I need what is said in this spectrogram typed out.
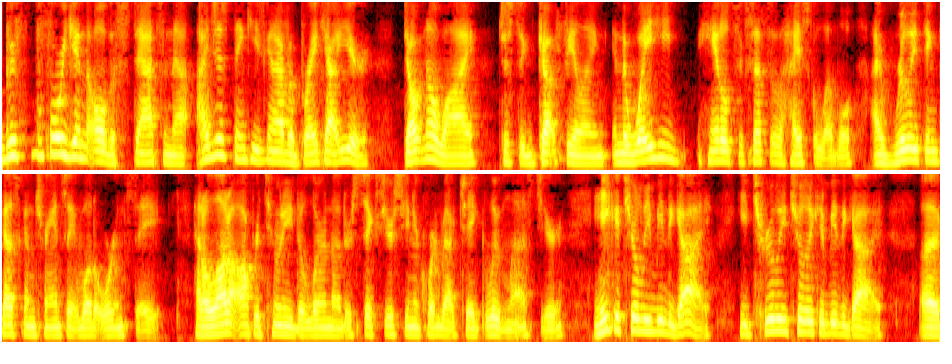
before we get into all the stats and that, I just think he's going to have a breakout year. Don't know why, just a gut feeling. And the way he handled success at the high school level, I really think that's going to translate well to Oregon State. Had a lot of opportunity to learn under six year senior quarterback Jake Luton last year, and he could truly be the guy. He truly, truly could be the guy. Uh,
